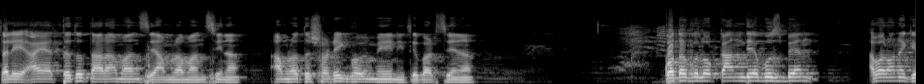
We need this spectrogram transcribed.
তাহলে আয়াতটা তো তারা মানছে, আমরা মানছি না। আমরা তো সঠিকভাবে মেনে নিতে পারছি না। কথাগুলো কান দিয়ে বুঝবেন? আবার অনেকে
